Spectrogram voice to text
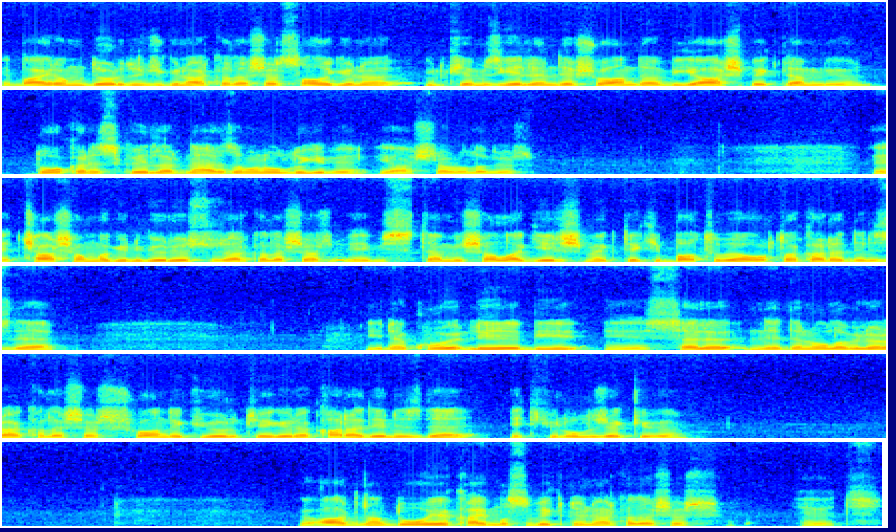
E, Bayramın dördüncü günü arkadaşlar Salı günü ülkemiz genelinde şu anda bir yağış beklenmiyor. Doğu Karadeniz kıyılarında her zaman olduğu gibi yağışlar olabilir. Evet, çarşamba günü görüyorsunuz arkadaşlar e, bir sistem inşallah gelişmekte ki Batı ve Orta Karadeniz'de yine kuvvetli bir e, sele neden olabilir arkadaşlar. Şu andaki görüntüye göre Karadeniz'de etkili olacak gibi. Ve ardından doğuya kayması bekleniyor arkadaşlar. Evet.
